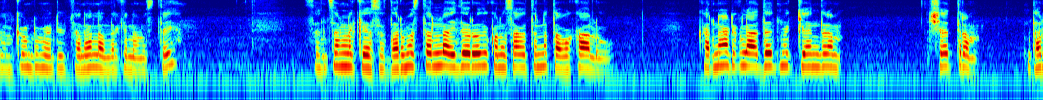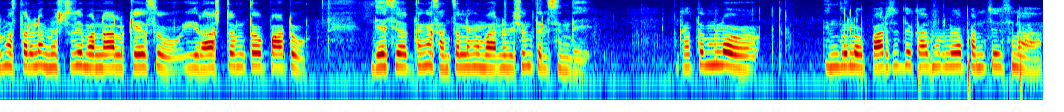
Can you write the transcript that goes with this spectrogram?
Welcome to my YouTube channel. అందరికీ నమస్తే. సంచలన కేసు. ధర్మస్థలంలో ఐదో రోజు కొనసాగుతున్న తవ్వకాలు. కర్ణాటకలో ఆధ్యాత్మిక కేంద్రం క్షేత్రం ధర్మస్థలంలో మిస్టరీ మన్నాల కేసు. ఈ రాష్ట్రంతో పాటు దేశవ్యాప్తంగా సంచలనంగా మారిన విషయం తెలిసిందే. గతంలో ఇందులో పారిశుద్ధ్య కార్మికులుగా పనిచేసిన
